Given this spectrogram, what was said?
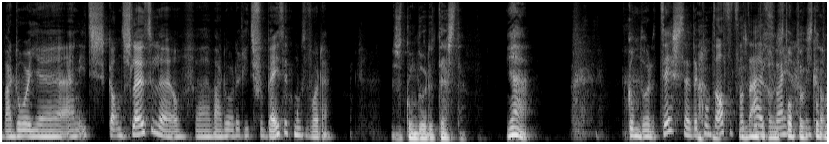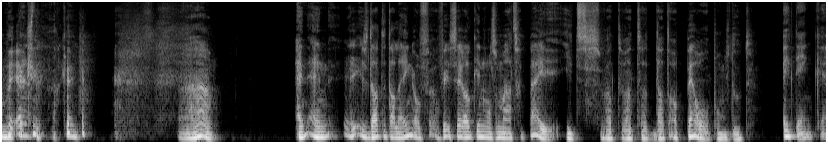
waardoor je aan iets kan sleutelen of waardoor er iets verbeterd moet worden. Dus het komt door de testen? Ja, het komt door de testen. Er komt altijd wat uit. Stoppen, stoppen met testen. Oké. Aha. En, en is dat het alleen? Of, of is er ook in onze maatschappij iets wat, wat dat appel op ons doet? Ik denk uh,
